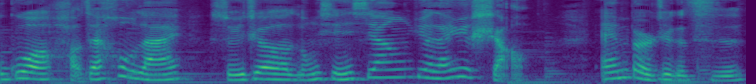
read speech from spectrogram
不过好在后来，随着龙涎香越来越少，amber 这个词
